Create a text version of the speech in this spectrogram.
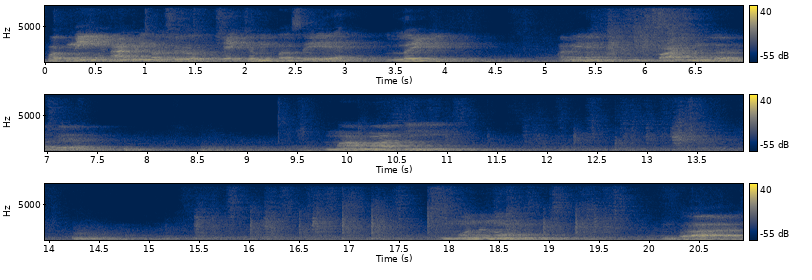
પત્ની આંગળીનો છેડો છેક જમીન પાસે લઈ ગઈ. અને પાંચમું ઉદાહરણ છે. મામાથી મનનો ભાર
